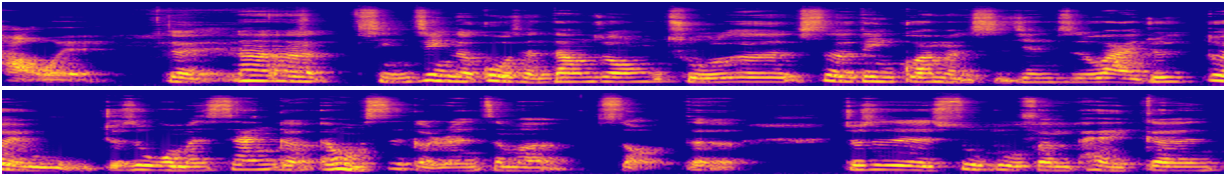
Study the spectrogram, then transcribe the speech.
好哎。对，那行进的过程当中，除了设定关门时间之外，就是队伍，就是我们三个，哎，我们四个人怎么走的，就是速度分配跟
